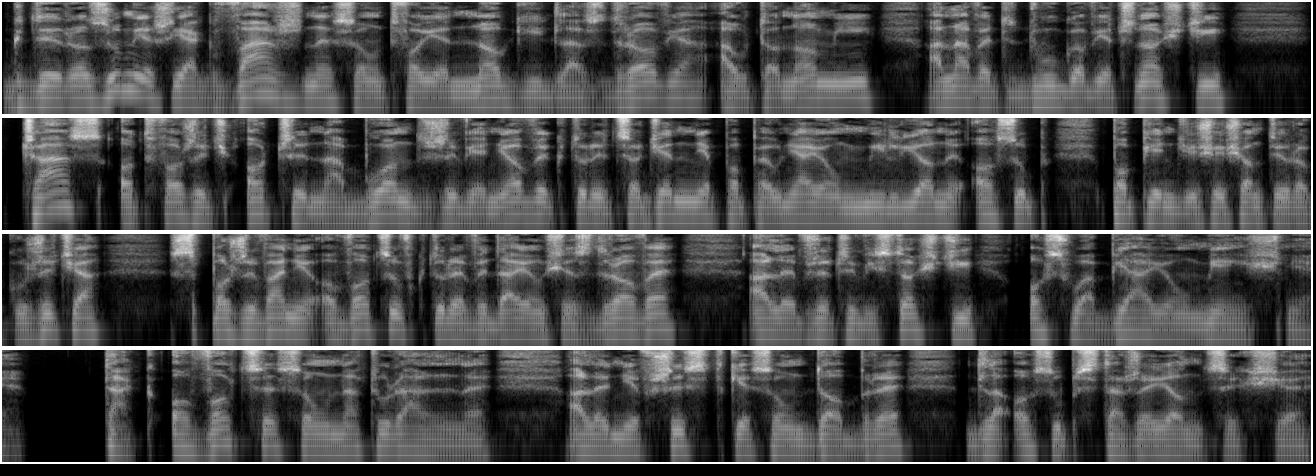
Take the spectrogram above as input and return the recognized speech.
gdy rozumiesz, jak ważne są Twoje nogi dla zdrowia, autonomii, a nawet długowieczności, czas otworzyć oczy na błąd żywieniowy, który codziennie popełniają miliony osób po 50 roku życia, spożywanie owoców, które wydają się zdrowe, ale w rzeczywistości osłabiają mięśnie. Tak, owoce są naturalne, ale nie wszystkie są dobre dla osób starzejących się,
